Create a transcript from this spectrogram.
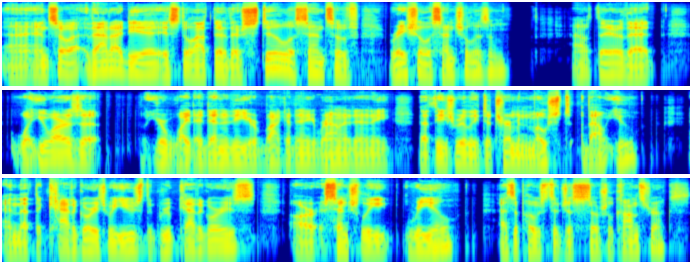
Uh, and so uh, that idea is still out there. There's still a sense of racial essentialism out there that what you are as a your white identity, your black identity, your brown identity, that these really determine most about you, and that the categories we use, the group categories, are essentially real as opposed to just social constructs.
